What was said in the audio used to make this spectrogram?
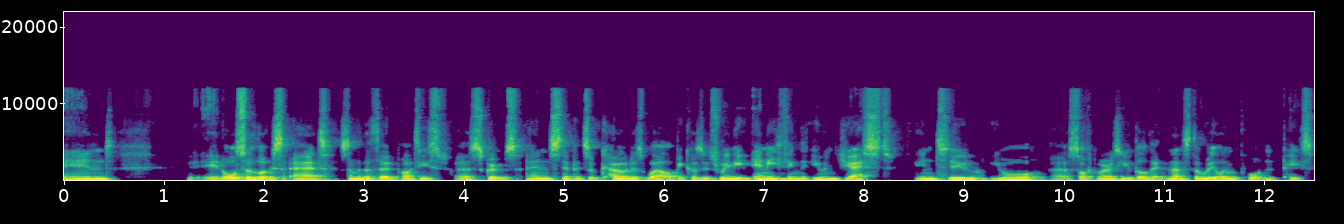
And it also looks at some of the third parties uh, scripts and snippets of code as well, because it's really anything that you ingest into your uh, software as you build it. And that's the real important piece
